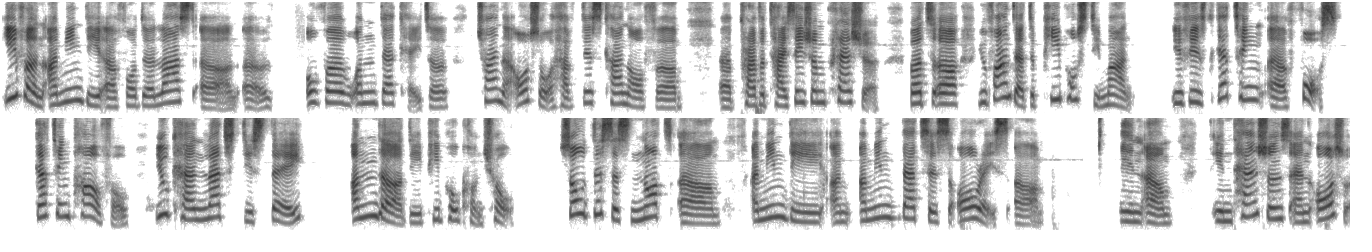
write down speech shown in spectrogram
even, I mean, the for the last over one decade, uh, China also have this kind of uh, uh, privatization pressure. But uh, you find that the people's demand, if it's getting uh, force, getting powerful, you can let this stay under the people control. So this is not, um, I mean, the, um, I mean, that is always um, in um, intentions and also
